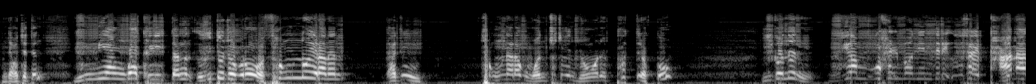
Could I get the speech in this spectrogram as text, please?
근데 어쨌든 윤미향과 그 일당은 의도적으로 성노예라는 아주 적나라하고 원초적인 용어를 퍼뜨렸고 이거는 위안부 할머님들의 의사에 반한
